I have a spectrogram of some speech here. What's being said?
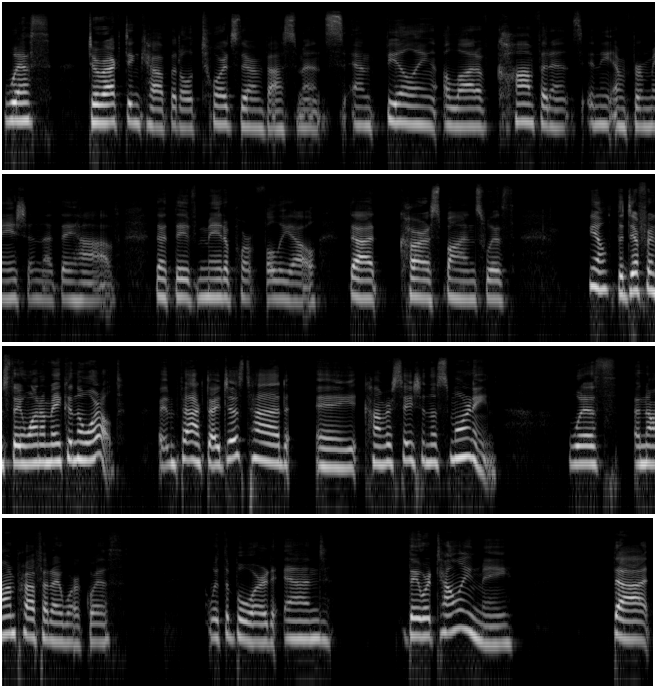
with directing capital towards their investments and feeling a lot of confidence in the information that they have, that they've made a portfolio that corresponds with, you know, the difference they want to make in the world. In fact, I just had a conversation this morning with a nonprofit I work with, with the board, and they were telling me that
